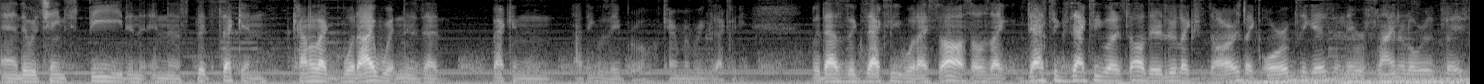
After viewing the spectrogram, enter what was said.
and they would change speed in in a split second. Kind of like what I witnessed that back in I think it was April I can't remember exactly but that's exactly what I saw so I was like that's exactly what I saw they looked like stars like orbs I guess and they were flying all over the place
